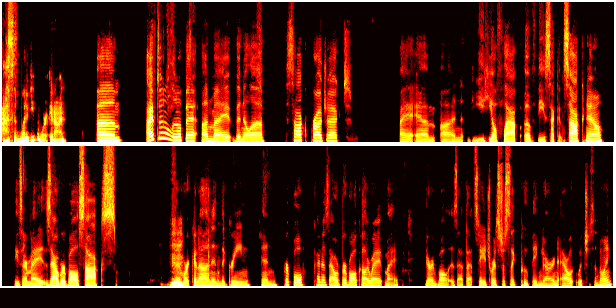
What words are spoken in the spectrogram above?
Awesome. What have you been working on? Um, I've done a little bit on my vanilla sock project. I am on the heel flap of the second sock now. These are my Zauberball socks that I'm working on in the green and purple kind of Zauberball colorway. My yarn ball is at that stage where it's just like pooping yarn out, which is annoying.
